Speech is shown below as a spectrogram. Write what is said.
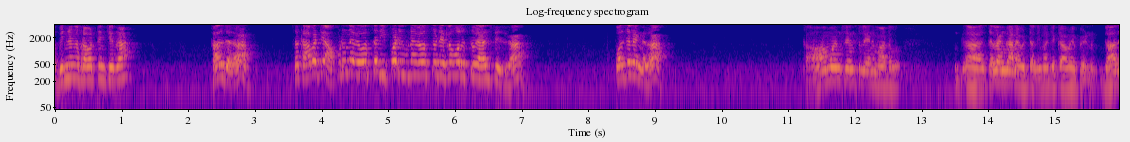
భిన్నంగా ప్రవర్తించిర్రా? కాదు కదా? సో కాబట్టి అప్పుడున్న వ్యవస్థని ఇప్పటి ఉన్న వ్యవస్థతో ఎట్లా పోలుస్తావు యాజ్ ఇట్ ఈజ్గా పోల్చలేం కదా? కామన్ సెన్స్ లేని మాటలు. తెలంగాణ విట్టాలి ఈ మధ్య కామైపోయాడు. గాథ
